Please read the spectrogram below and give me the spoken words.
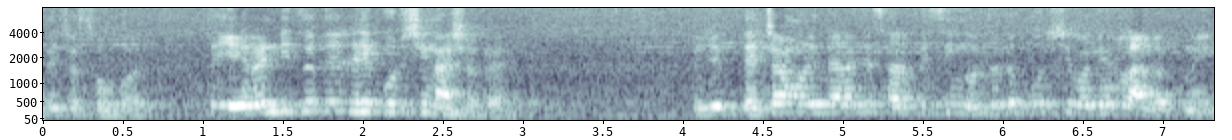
त्याच्यासोबत तर एरंडीचं तेल हे बुरशीनाशक आहे. म्हणजे त्याच्यामुळे त्याला जे सर्फेसिंग होतं तर बुरशी वगैरे लागत नाही.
